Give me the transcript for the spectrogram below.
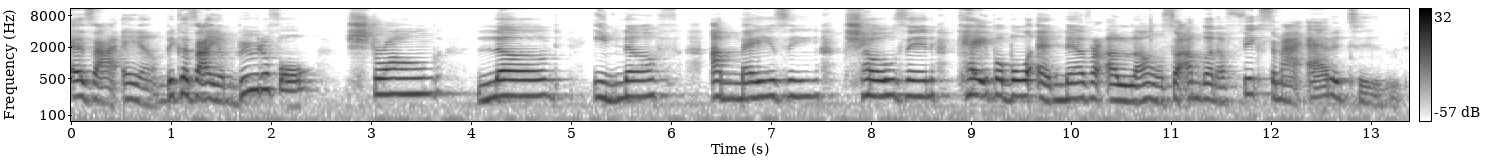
as I am because I am beautiful, strong, loved, enough, amazing, chosen, capable, and never alone. So I'm going to fix my attitude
